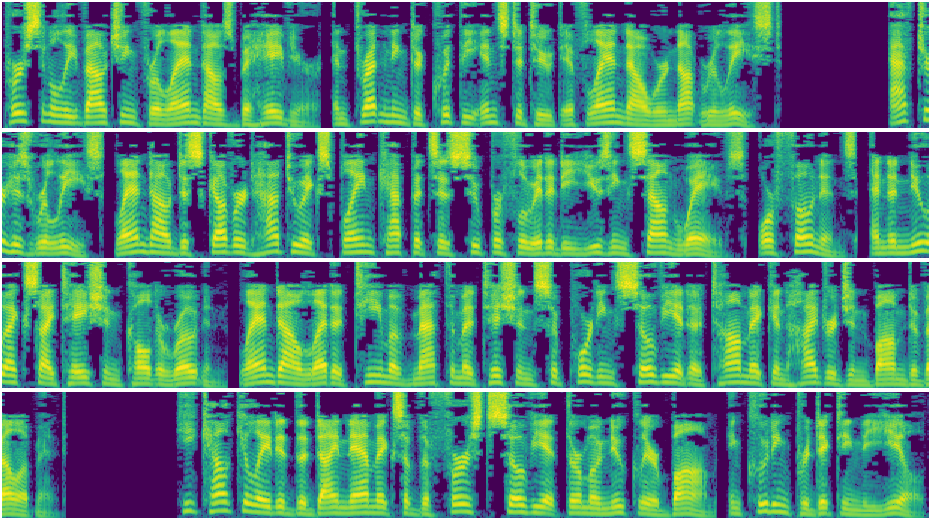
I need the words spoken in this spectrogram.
personally vouching for Landau's behavior and threatening to quit the institute if Landau were not released. After his release, Landau discovered how to explain Kapitsa's superfluidity using sound waves, or phonons, and a new excitation called eroton. Landau led a team of mathematicians supporting Soviet atomic and hydrogen bomb development. He calculated the dynamics of the first Soviet thermonuclear bomb, including predicting the yield.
